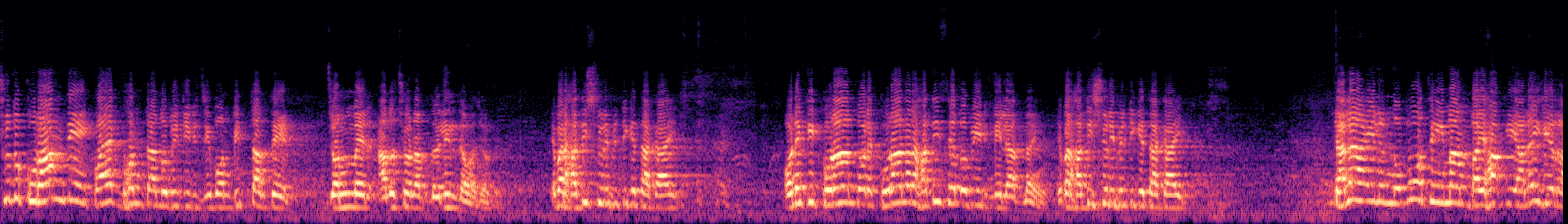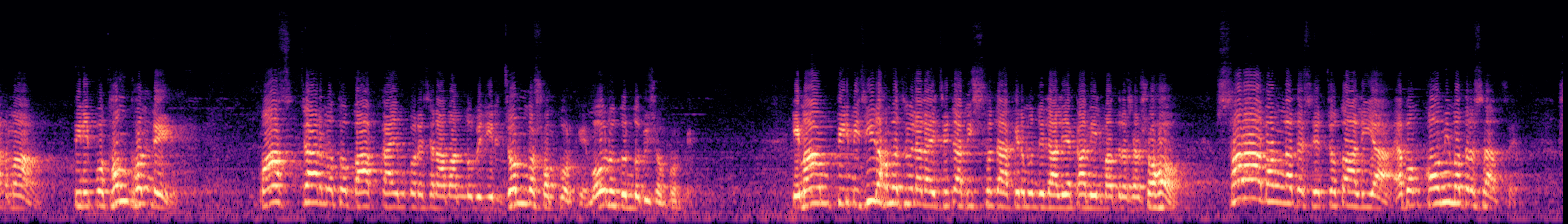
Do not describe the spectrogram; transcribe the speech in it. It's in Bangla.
শুধু কোরআন দিয়ে কয়েক ঘণ্টা নবীজির জীবন বৃত্তান্তের জন্মের আলোচনার দলিল দেওয়া যাবে। এবার হাদিস শরীফের দিকে তাকায় অনেকে কোরআন বলে, কোরআন আর হাদিসে নবীর মিলাদ নাই। এবার হাদিস শরীফের দিকে তাকায় ইমাম বাইহাকি আলাইহির রহমান, তিনি প্রথম খণ্ডে পাঁচটার মতো বাপ কায়েম করেছেন আমার নবীজির জন্ম সম্পর্কে, মৌলুদুন নবী সম্পর্কে। ইমাম তিরমিজি রহমতুল্লাহ যেটা বিশ্ব জাকির মঞ্জিল আলিয়া কামিল মাদ্রাসা সহ সারা বাংলাদেশের যত আলিয়া এবং কওমি মাদ্রাসা আছে,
